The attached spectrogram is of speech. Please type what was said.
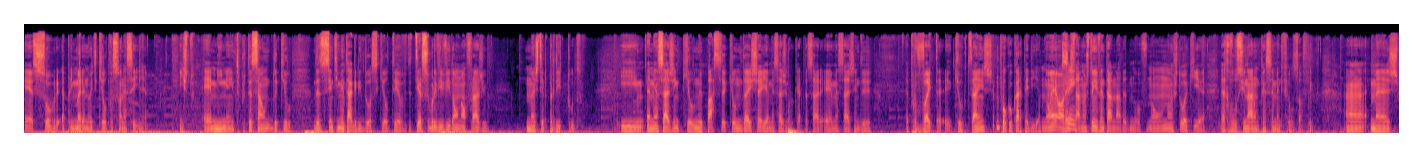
é sobre a primeira noite que ele passou nessa ilha. Isto é a minha interpretação daquilo, do sentimento agridoce que ele teve de ter sobrevivido a um naufrágio, mas ter perdido tudo. E a mensagem que ele me passa, que ele me deixa, e é a mensagem que eu quero passar, é a mensagem de aproveita aquilo que tens, um pouco o carpe diem, não é? Ora está, não estou a inventar nada de novo, não, não estou aqui a, a revolucionar um pensamento filosófico, uh, mas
